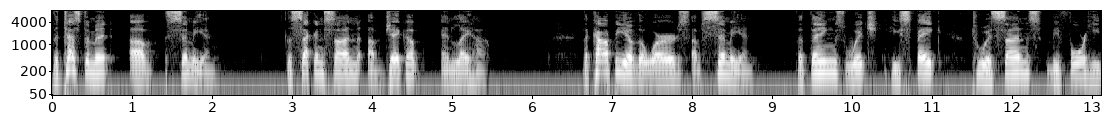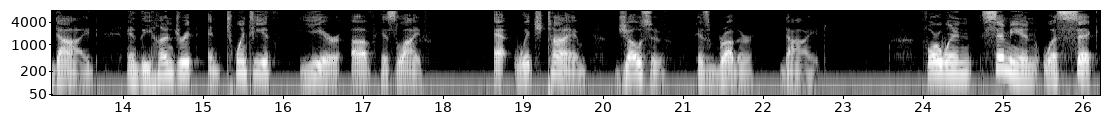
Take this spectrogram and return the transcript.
The Testament of Simeon, the second son of Jacob and Leah. The copy of the words of Simeon, the things which he spake to his sons before he died, in the hundred and twentieth year of his life, at which time Joseph his brother died. For when Simeon was sick,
